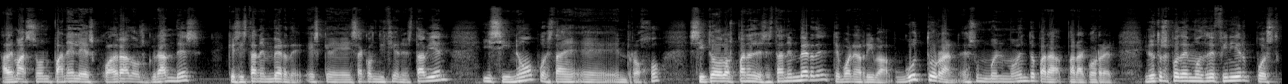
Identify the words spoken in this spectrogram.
Además son paneles cuadrados grandes que si están en verde es que esa condición está bien y si no, pues está eh, en, rojo. Si todos los paneles están en verde, te pone arriba good to run, es un buen momento para, correr. Y nosotros podemos definir pues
